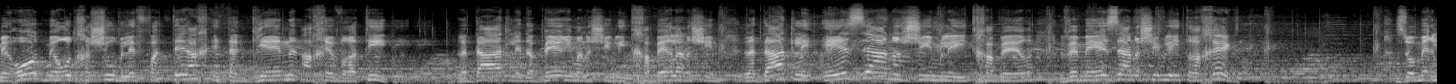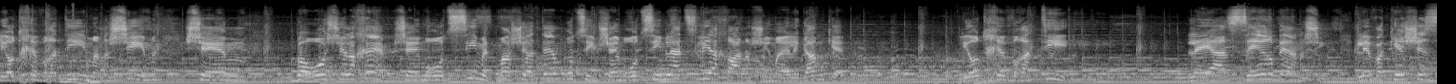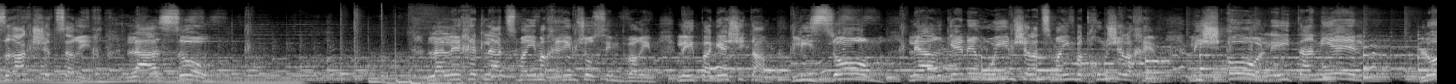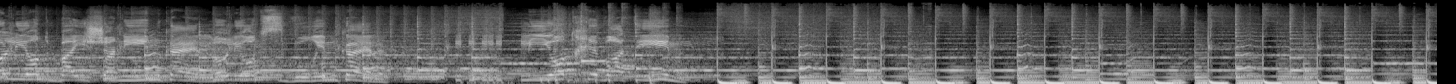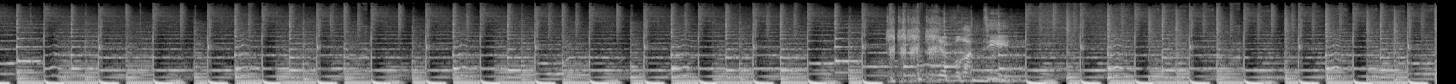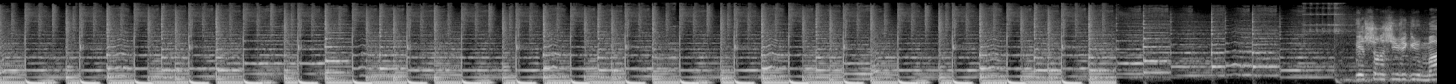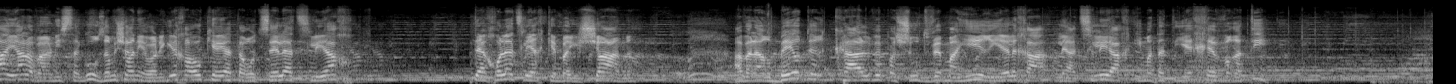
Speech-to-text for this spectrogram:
מאוד מאוד חשוב לפתח את הגן החברתי. לדעת לדבר עם אנשים, להתחבר לאנשים, לדעת לאיזה אנשים להתחבר ומאיזה אנשים להתרחק. זה אומר להיות חברתי עם אנשים שהם בראש שלכם, שהם רוצים את מה שאתם רוצים, שהם רוצים להצליח האנשים האלה גם כן. להיות חברתי, להיעזר באנשים, לבקש עזרה כשצריך, לעזור. ללכת לעצמאים אחרים שעושים דברים, להיפגש איתם, ליזום, לארגן אירועים של עצמאים בתחום שלכם, לשאול, להתעניין, לא להיות ביישניים כאלה, לא להיות סגורים כאלה, להיות חברתיים. חברתי. יש אנשים שיגידו, מה, יאללה, אבל אני סגור, זה מה שאני, אבל אני אגיד לך, אוקיי, אתה רוצה להצליח? אתה יכול להצליח כביישן, אבל הרבה יותר קל ופשוט ומהיר יהיה לך להצליח אם אתה תהיה חברתי.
